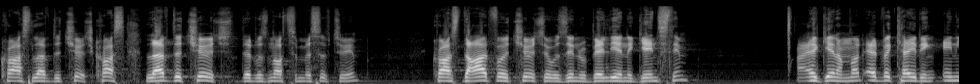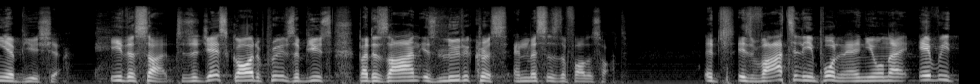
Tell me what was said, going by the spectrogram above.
Christ loved the church. Christ loved the church that was not submissive to Him. Christ died for a church that was in rebellion against Him. Again, I'm not advocating any abuse here either side. To suggest God approves abuse by design is ludicrous and misses the Father's heart. It is vitally important, and you'll know every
